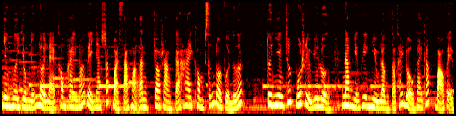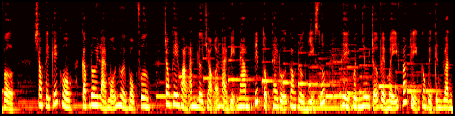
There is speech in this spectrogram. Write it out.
Nhiều người dùng những lời lẽ không hay nói về nhan sắc bà xã Hoàng Anh, cho rằng cả hai không xứng đôi vừa lứa. Tuy nhiên, trước búa rìu dư luận, nam diễn viên nhiều lần tỏ thái độ gai gắt bảo vệ vợ. Sau khi kết hôn, cặp đôi lại mỗi người một phương. Trong khi Hoàng Anh lựa chọn ở lại Việt Nam, tiếp tục thay đổi con đường diễn xuất, thì Quỳnh Như trở về Mỹ phát triển công việc kinh doanh.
